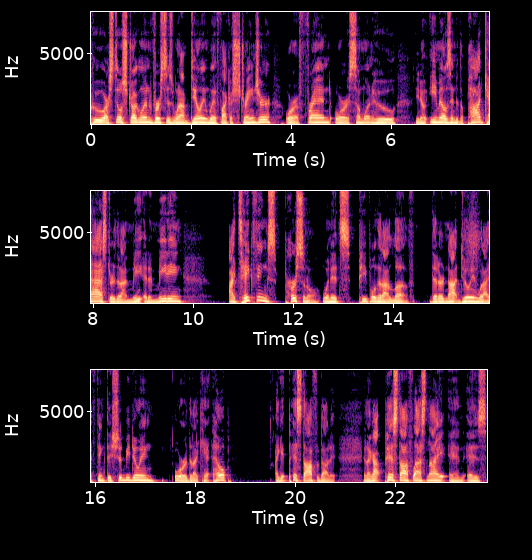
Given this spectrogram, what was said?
who are still struggling versus when I'm dealing with like a stranger or a friend or someone who, you know, emails into the podcast or that I meet at a meeting. I take things personal when it's people that I love that are not doing what I think they should be doing or that I can't help. I get pissed off about it. And I got pissed off last night and as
